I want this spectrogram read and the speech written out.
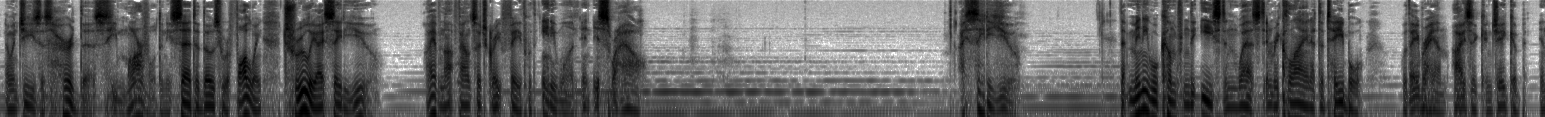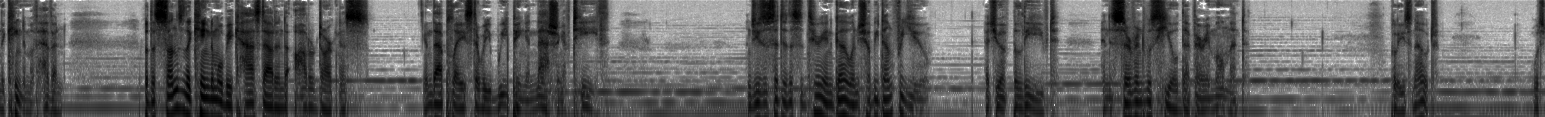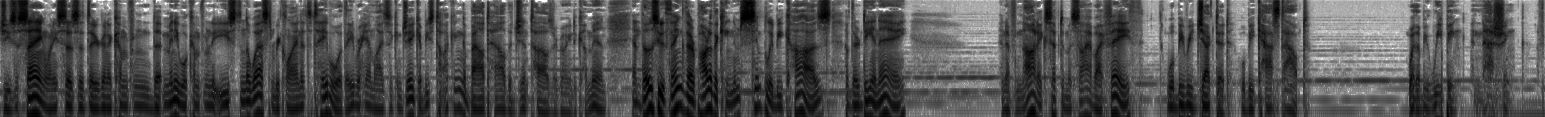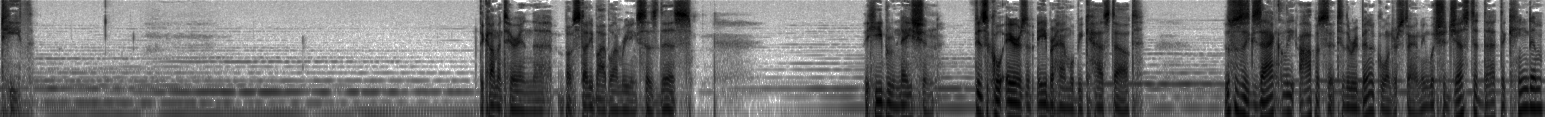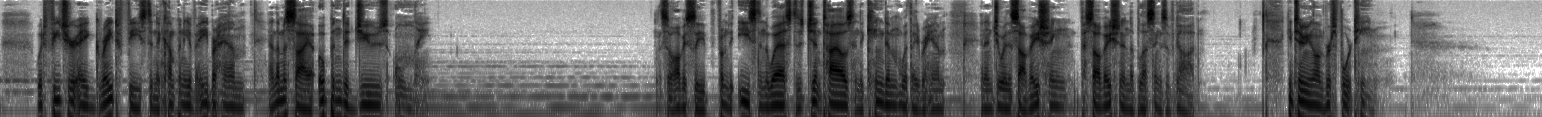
Now when Jesus heard this, he marveled, and he said to those who were following, Truly I say to you, I have not found such great faith with anyone in Israel. I say to you that many will come from the east and west and recline at the table with Abraham, Isaac, and Jacob in the kingdom of heaven. But the sons of the kingdom will be cast out into outer darkness. In that place there will be weeping and gnashing of teeth. And Jesus said to the centurion, Go, and it shall be done for you, as you have believed. And the servant was healed that very moment. Please note, what's Jesus saying when he says that they're going to come from, that many will come from the east and the west and recline at the table with Abraham, Isaac, and Jacob? He's talking about how the Gentiles are going to come in. And those who think they're part of the kingdom simply because of their DNA and have not accepted Messiah by faith will be rejected, will be cast out, where there'll be weeping and gnashing of teeth. The commentary in the study Bible I'm reading says this The Hebrew nation, physical heirs of Abraham, will be cast out. This was exactly opposite to the rabbinical understanding, which suggested that the kingdom would feature a great feast in the company of Abraham and the Messiah open to Jews only. So obviously, from the east and the west is Gentiles in the kingdom with Abraham, and enjoy the salvation, the salvation and the blessings of God. Continuing on, verse fourteen.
